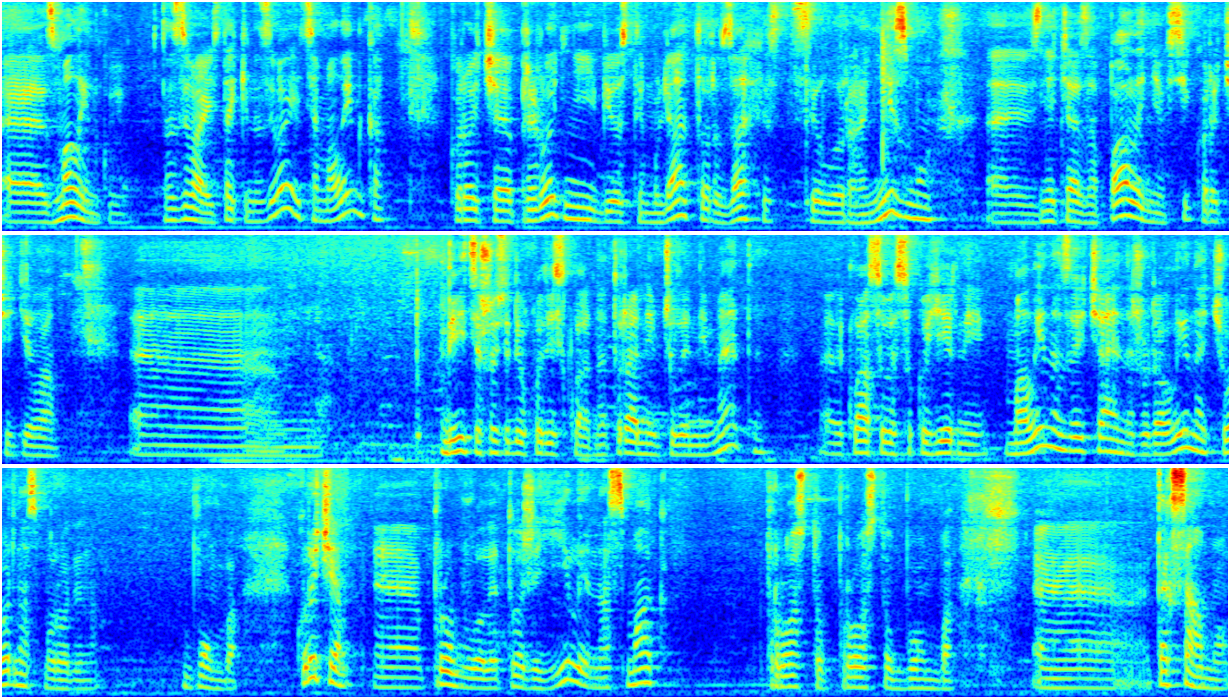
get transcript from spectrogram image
е, з малинкою. Називається, так і називається малинка. Коротше, природній біостимулятор, захист сил організму, е, зняття запалення, всі коротше діла. Е, Дивіться, що сюди входить склад. Натуральний бджолиний мед, е, класу високогірний, малина звичайна, журавлина, чорна смородина. Бомба. Коротше, е, пробували, теж їли на смак. Просто, просто бомба. Е, так само,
